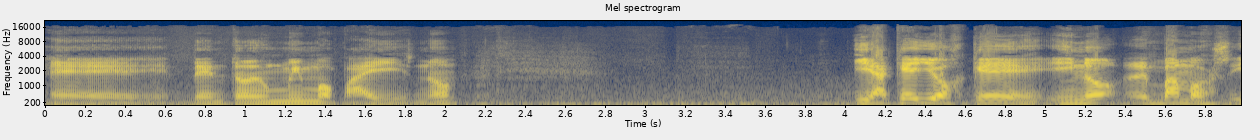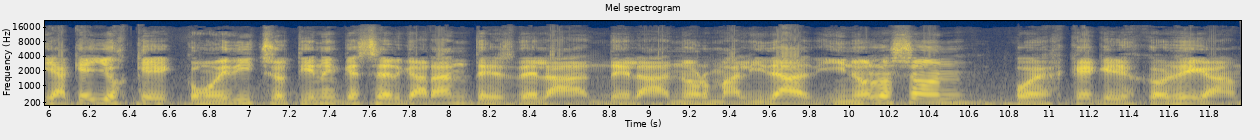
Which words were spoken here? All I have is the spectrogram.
eh, dentro de un mismo país, ¿no? Y aquellos que, y no, vamos, y aquellos que, como he dicho, tienen que ser garantes de la, de la normalidad y no lo son, pues, ¿qué queréis que os diga?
